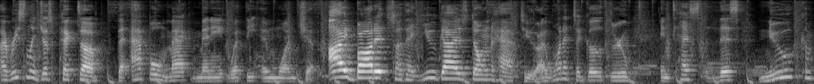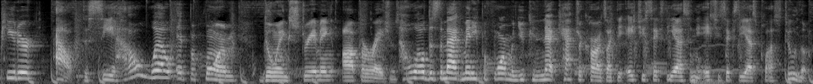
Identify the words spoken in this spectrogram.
I recently just picked up the Apple Mac Mini with the M1 chip. I bought it so that you guys don't have to. I wanted to go through and test this new computer out to see how well it performed doing streaming operations. How well does the Mac Mini perform when you connect capture cards like the HD60S and the HD60S Plus to them?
